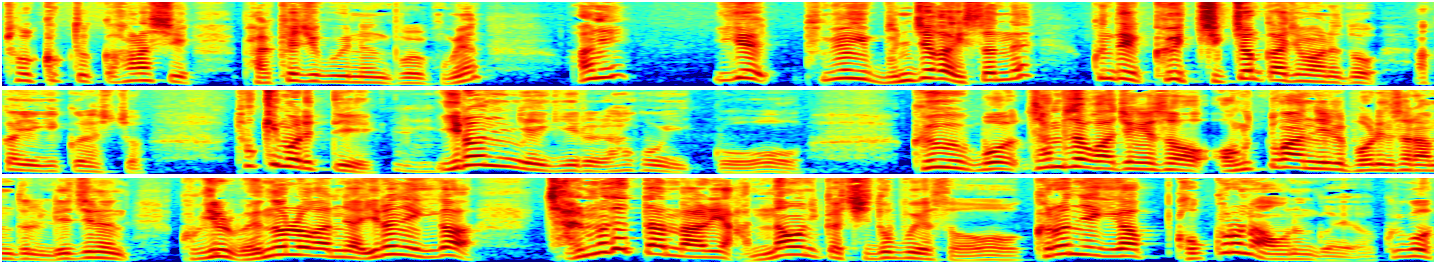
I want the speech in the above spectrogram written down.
털컥털컥 하나씩 밝혀지고 있는 걸 보면 아니 이게 분명히 문제가 있었네. 근데 그 직전까지만 해도 아까 얘기 꺼냈죠. 토끼 머리띠 이런 얘기를 하고 있고 그 뭐 참사 과정에서 엉뚱한 일을 벌인 사람들 내지는 거기를 왜 놀러 갔냐 이런 얘기가 잘못했단 말이 안 나오니까 지도부에서 그런 얘기가 거꾸로 나오는 거예요. 그리고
